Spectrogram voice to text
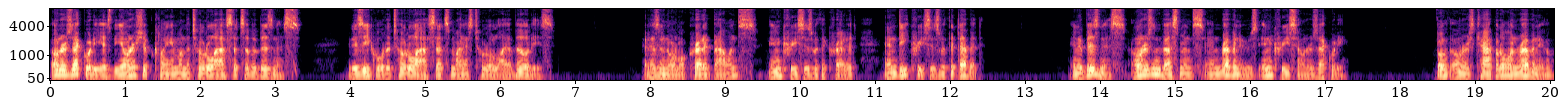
Owner's equity is the ownership claim on the total assets of a business. It is equal to total assets minus total liabilities. It has a normal credit balance, increases with a credit, and decreases with a debit. In a business, owner's investments and revenues increase owner's equity. Both owner's capital and revenue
